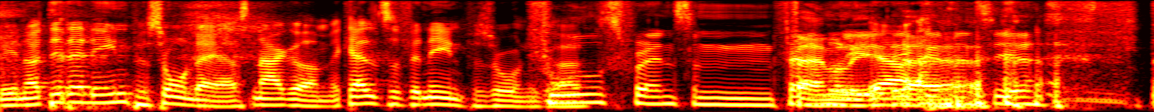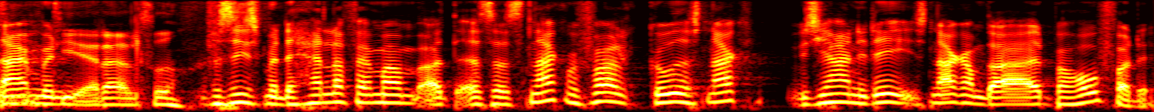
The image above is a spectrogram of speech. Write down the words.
venner. Det er den ene person, der jeg har snakket om. Jeg kan altid finde en person. Ikke? Fools, friends and family. Family, ja, det, ja. man siger. Nej, men- De er der altid. Præcis, men det handler fandme om at altså, snakke med folk. Gå ud og snak. Hvis I har en idé, snak om, der er et behov for det.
